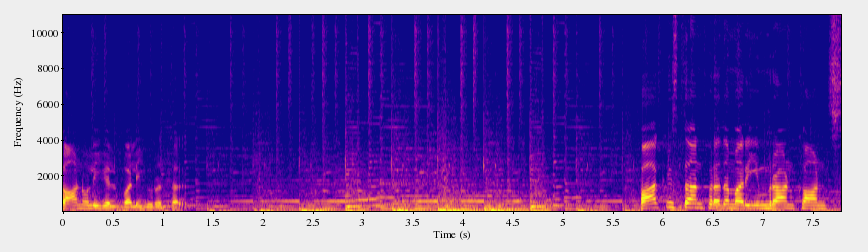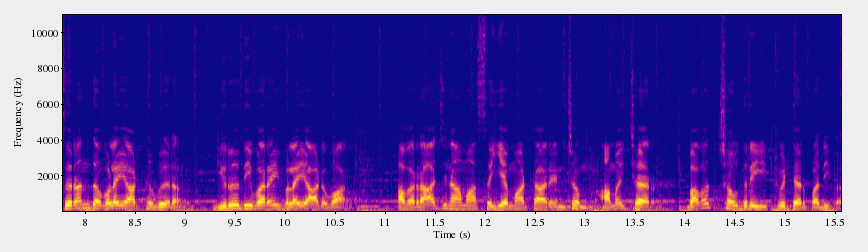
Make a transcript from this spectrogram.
காணொலியில் வலியுறுத்தல். பாகிஸ்தான் பிரதமர் இம்ரான் கான் சிறந்த விளையாட்டு வீரர். இறுதி வரை விளையாடுவார். அவர் ராஜினாமா செய்ய மாட்டார் என்றும் அமைச்சர் பவத் சௌத்ரி ட்விட்டர் பதிவு.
